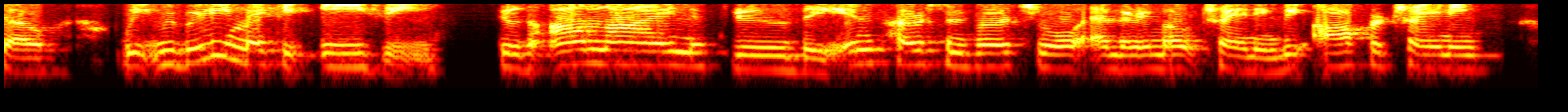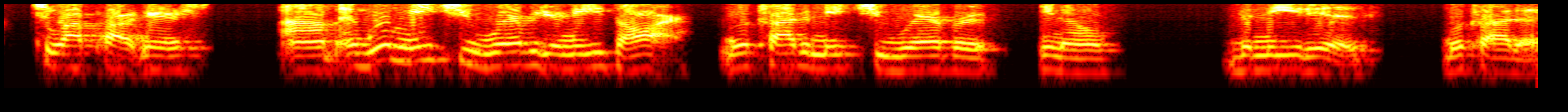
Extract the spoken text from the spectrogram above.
So we, we really make it easy through the online, through the in-person virtual, and the remote training. We offer training to our partners, um, and we'll meet you wherever your needs are. We'll try to meet you wherever, you know, the need is. We'll try to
